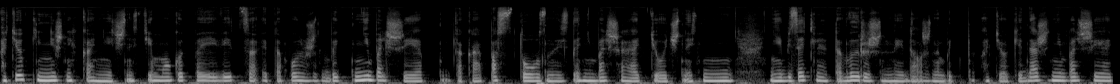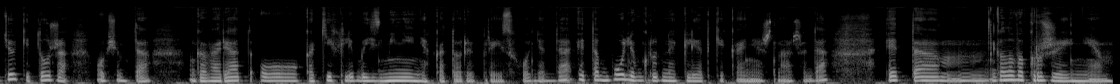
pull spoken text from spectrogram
Отеки нижних конечностей могут появиться. Это может быть небольшие, такая пастозность, да, небольшая отечность. Не обязательно это выраженные должны быть отеки. Даже небольшие отеки тоже, в общем-то, говорят о каких-либо изменениях, которые происходят. Да. Это боли в грудной клетке, конечно же. Да. Это головокружение,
